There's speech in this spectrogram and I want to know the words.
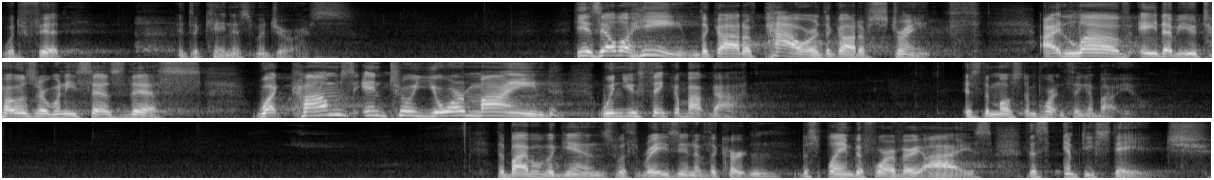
would fit into Canis Majoris. He is Elohim, the God of power, the God of strength. I love A.W. Tozer when he says this What comes into your mind when you think about God is the most important thing about you. The Bible begins with raising of the curtain, displaying before our very eyes this empty stage.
